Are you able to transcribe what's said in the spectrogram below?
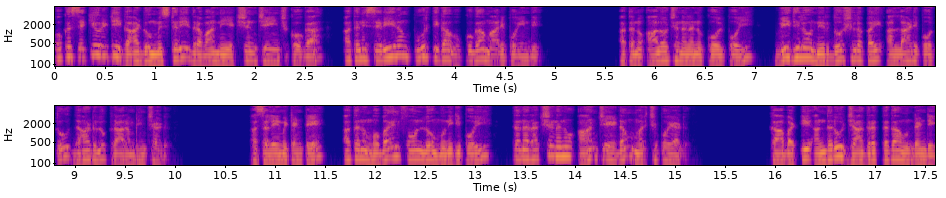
ఒక సెక్యూరిటీ గార్డు మిస్టరీ ద్రవాన్ని ఎక్షన్ చేయించుకోగా అతని శరీరం పూర్తిగా ఉక్కుగా మారిపోయింది. అతను ఆలోచనలను కోల్పోయి వీధిలో నిర్దోషులపై అల్లాడిపోతూ దాడులు ప్రారంభించాడు. అసలేమిటంటే అతను మొబైల్ ఫోన్లో మునిగిపోయి తన రక్షణను ఆన్ చేయడం మర్చిపోయాడు. కాబట్టి అందరూ జాగ్రత్తగా ఉండండి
